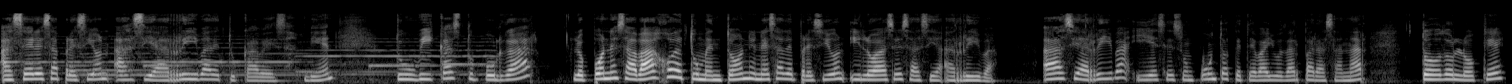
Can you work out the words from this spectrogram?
hacer esa presión hacia arriba de tu cabeza. Bien, tú ubicas tu pulgar, lo pones abajo de tu mentón en esa depresión y lo haces hacia arriba, hacia arriba y ese es un punto que te va a ayudar para sanar todo lo que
